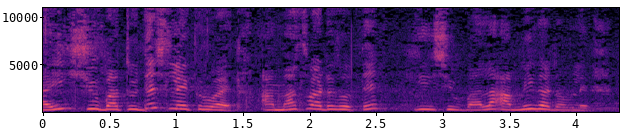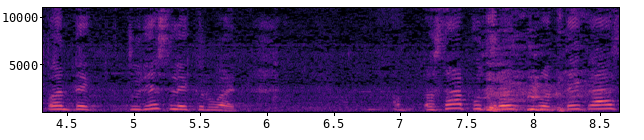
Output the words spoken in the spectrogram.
आई शिवबा तुझेच लेकरू आहेत. आम्हाच वाटत होते की शिवबाला आम्ही घडवले पण ते तुझेच लेकरू आहेत. असा पुत्र प्रत्येकास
